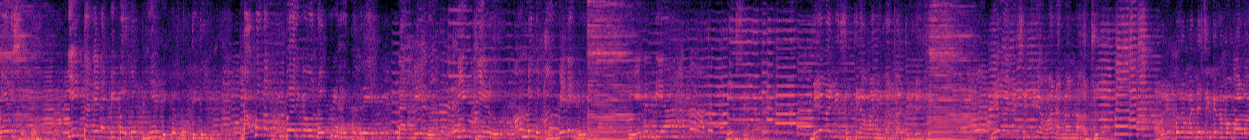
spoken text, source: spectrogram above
ನೋಡಿ ಶಂಕರ್ ಈ ತಾನೇ ನಮ್ಮಿಬ್ಬರದು ಬಿ ಎ ಬಿಕಮ್ ಹೋಗ್ತಿದೆ. ನಮ್ಮಿಬ್ಬರಿಗೂ ನೌಕರಿ ಆಯ್ತಂದ್ರೆ ನಾನ್ ಮೇಲು ನೀನ್ ಕೀಳು ಅನ್ನೋದು ಭ್ರಮೆನೇ ಇರುತ್ತೆ ಏನಂತೀಯಾ? ಮೇಲಾಗಿ ಮೇಲಾಗಿ ನೀನ್ ನನ್ನ ಜಯದೇಶ ಮೇಲಾಗಿ ಸಿಕ್ಕಿನವ ನನ್ನ ಅರ್ಜುನ. ಅವರಿಬ್ಬರ ಮಧ್ಯೆ ಸಿಕ್ಕ ನಮ್ಮ ಬಾಳು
